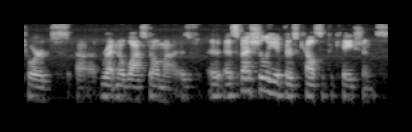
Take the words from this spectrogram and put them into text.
towards uh, retinoblastoma, especially if there's calcifications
